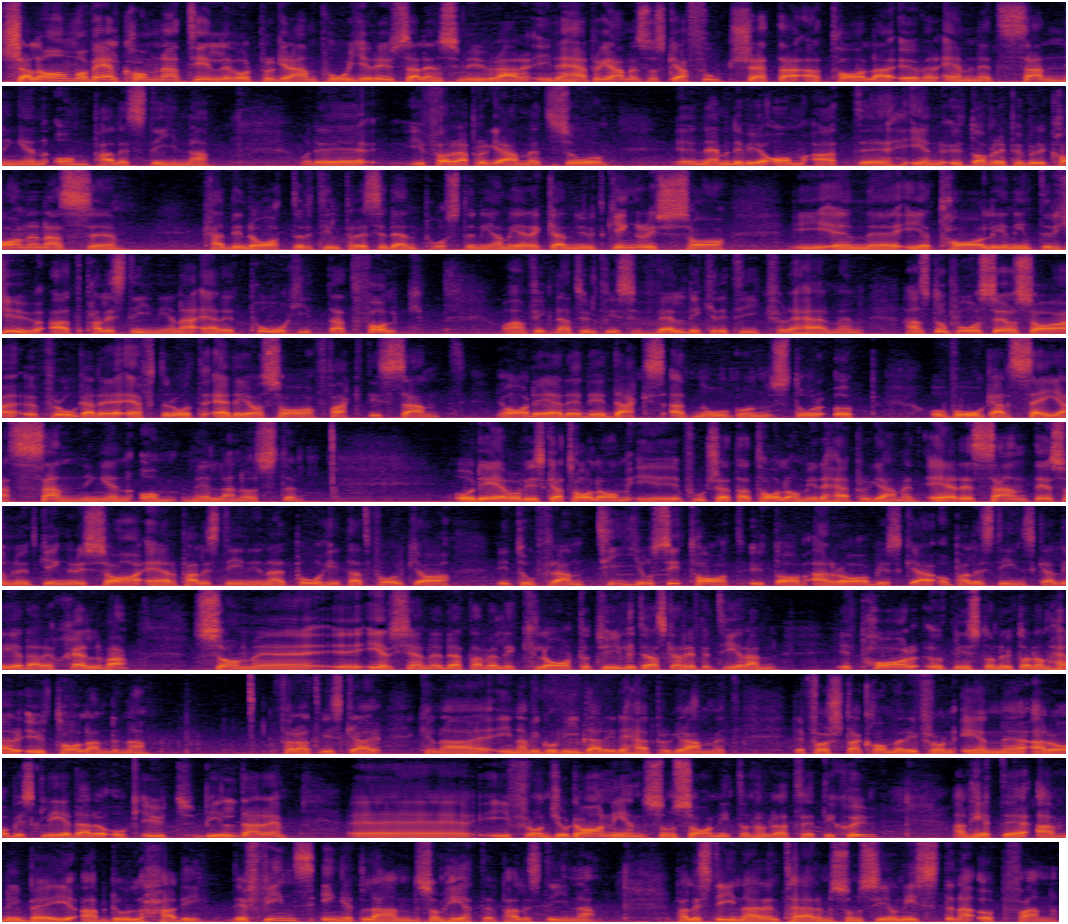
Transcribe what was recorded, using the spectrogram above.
Shalom och välkomna till vårt program på Jerusalems murar. I det här programmet så ska jag fortsätta att tala över ämnet sanningen om Palestina. Och det, I förra programmet så eh, nämnde vi om att eh, en utav republikanernas eh, kandidater till presidentposten i Amerika, Newt Gingrich, sa i, en, eh, i ett tal i en intervju att palestinierna är ett påhittat folk. Och han fick naturligtvis väldig kritik för det här men han stod på sig och sa, frågade efteråt, är det jag sa faktiskt sant? Ja det är det, det är dags att någon står upp och vågar säga sanningen om Mellanöstern. Och det är vad vi ska tala om i, fortsätta tala om i det här programmet. Är det sant det som Newt Gingrich sa? Är palestinierna ett påhittat folk? Ja, vi tog fram tio citat utav arabiska och palestinska ledare själva som eh, erkänner detta väldigt klart och tydligt. Jag ska repetera ett par åtminstone av de här uttalandena för att vi ska kunna, innan vi går vidare i det här programmet. Det första kommer ifrån en eh, arabisk ledare och utbildare eh, ifrån Jordanien som sa 1937 han hette Avni Bey Abdul Hadi. Det finns inget land som heter Palestina. Palestina är en term som sionisterna uppfann.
